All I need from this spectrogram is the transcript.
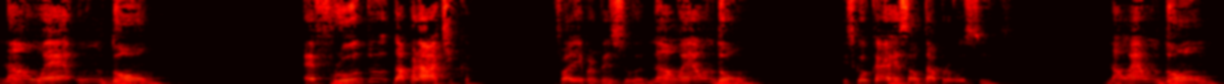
não é um dom. É fruto da prática. Falei para a pessoa, não é um dom. Isso que eu quero ressaltar para vocês. Não é um dom.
